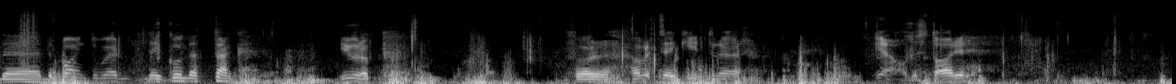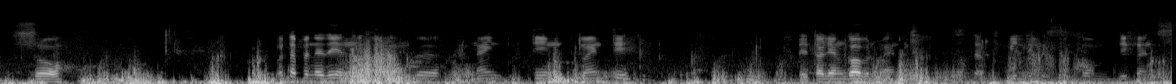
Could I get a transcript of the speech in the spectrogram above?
the, the point where they could attack Europe for overtake Hitler, you know the story. So, what happened in around uh, 1920? the Italian government started building some defense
